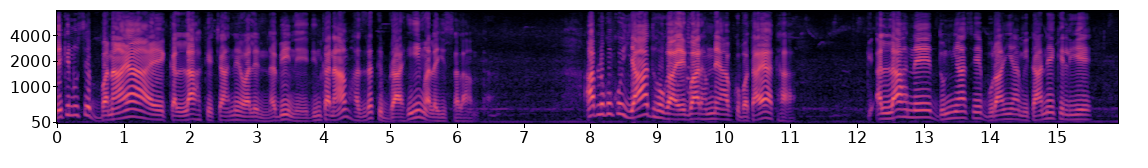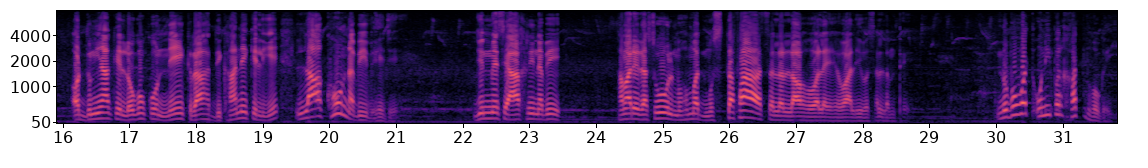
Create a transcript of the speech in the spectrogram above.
लेकिन उसे बनाया एक अल्लाह के चाहने वाले नबी ने जिनका नाम हज़रत इब्राहिम अलैहिस्सलाम आप लोगों को याद होगा, एक बार हमने आपको बताया था कि अल्लाह ने दुनिया से बुराइयाँ मिटाने के लिए और दुनिया के लोगों को नेक राह दिखाने के लिए लाखों नबी भेजे। जिनमें से आखिरी नबी हमारे रसूल मोहम्मद मुस्तफ़ा सल्लल्लाहु अलैहि वसल्लम थे। नबूवत उन्हीं पर ख़त्म हो गई।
